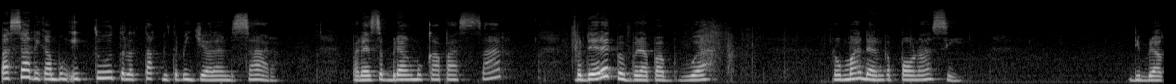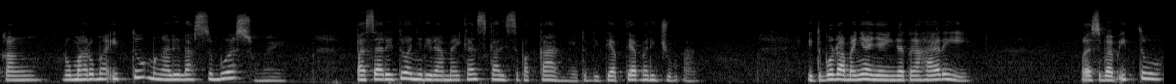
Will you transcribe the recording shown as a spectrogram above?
pasar di kampung itu terletak di tepi jalan besar. Pada seberang muka pasar berderet beberapa buah rumah dan kepau. Di belakang rumah-rumah itu mengalirlah sebuah sungai. Pasar itu hanya diramaikan sekali sepekan, yaitu di tiap-tiap hari Jumat. Itu pun ramainya hanya hingga tengah hari. Oleh sebab itu,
